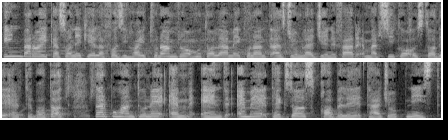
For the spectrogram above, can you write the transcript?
این برای کسانی که لفاظی های ترامپ را مطالعه می کنند از جمله جنیفر مرسیکا استاد ارتباطات در پوهنتون پوهنتون ام اند ام تگزاس قابل تعجب نیست.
